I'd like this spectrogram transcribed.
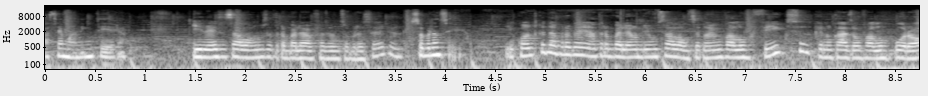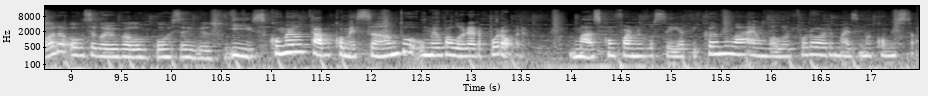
a semana inteira. E nesse salão você trabalhava fazendo sobrancelha? Sobrancelha. E quanto que dá pra ganhar trabalhando em um salão? Você ganha um valor fixo, que no caso é o valor por hora, ou você ganha um valor por serviço? Isso. Como eu tava começando, o meu valor era por hora. Mas conforme você ia ficando lá, é um valor por hora mais uma comissão.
